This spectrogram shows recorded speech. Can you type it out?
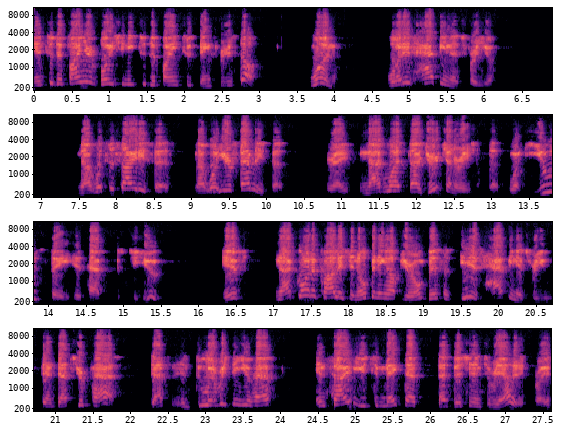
And to define your voice, you need to define two things for yourself. One, what is happiness for you? Not what society says, not what your family says, right? Not what uh, your generation says. What you say is happiness to you. If not going to college and opening up your own business is happiness for you, then that's your path. That's and do everything you have inside you to make that that vision into reality, right?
